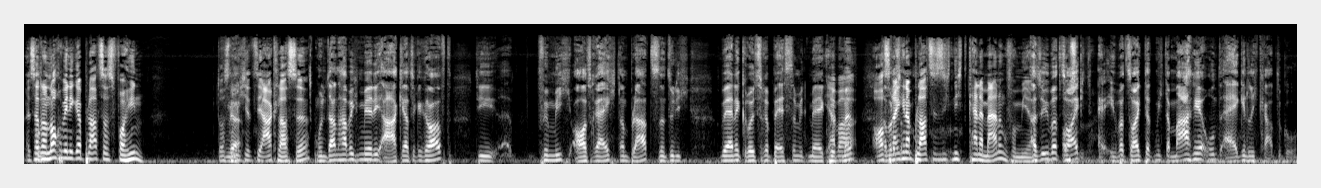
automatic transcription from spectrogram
Es hat auch noch weniger Platz als vorhin. Du hast Ja. nämlich jetzt die A-Klasse. Und dann habe ich mir die A-Klasse gekauft, die äh, für mich ausreicht an Platz. Natürlich wäre eine größere besser mit mehr Ja, Equipment. aber ausreichend am Platz ist nicht, nicht keine Meinung von mir. also überzeugt, äh, überzeugt hat mich der Mahir und eigentlich Katogo.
